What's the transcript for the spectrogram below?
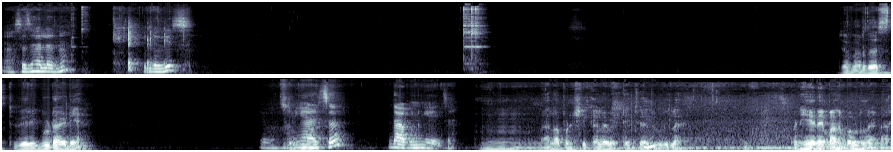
असं झालं ना की लगेच जबरदस्त व्हेरी गुड आयडिया आणि दाबून घ्यायचं. मला पण शिकायला भेटेल त्या जुळीला पण हे नाही मला बनवून जाणार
